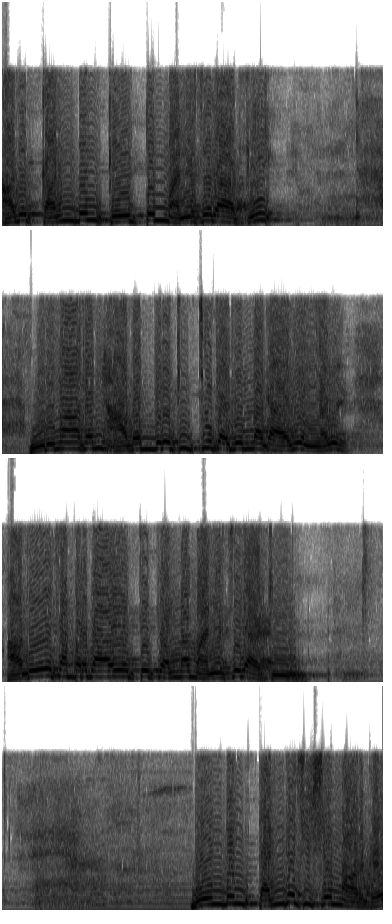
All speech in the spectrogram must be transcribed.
അത് കണ്ടും കേട്ടും മനസ്സിലാക്കി ഗുരുനാഥൻ അപഗ്രഹിച്ചു തരുന്ന കാര്യങ്ങൾ അതേ സമ്പ്രദായത്തിൽ തന്നെ മനസ്സിലാക്കി. വീണ്ടും തന്റെ ശിഷ്യന്മാർക്ക്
